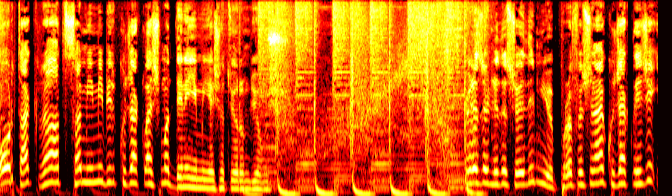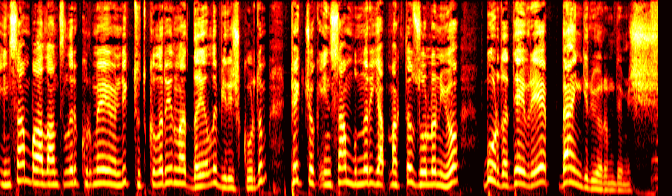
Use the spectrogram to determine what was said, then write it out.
Ortak, rahat, samimi bir kucaklaşma deneyimi yaşatıyorum diyormuş. Biraz önce de söylediğim gibi profesyonel kucaklayıcı insan bağlantıları kurmaya yönelik tutkularıyla dayalı bir iş kurdum. Pek çok insan bunları yapmakta zorlanıyor. Burada devreye ben giriyorum demiş.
